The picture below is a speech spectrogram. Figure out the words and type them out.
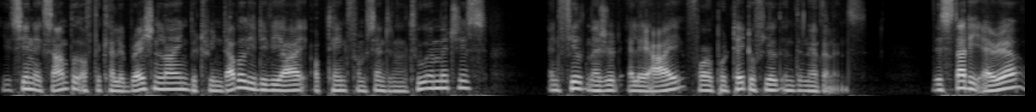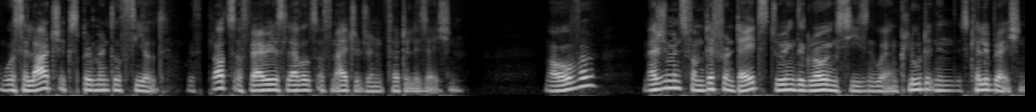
you see an example of the calibration line between WDVI obtained from Sentinel-2 images and field-measured LAI for a potato field in the Netherlands. This study area was a large experimental field with plots of various levels of nitrogen fertilization. Moreover, Measurements from different dates during the growing season were included in this calibration.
